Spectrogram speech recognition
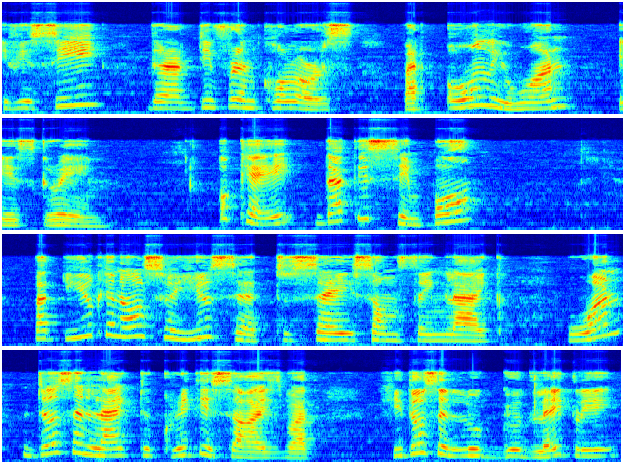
If you see, there are different colors, but only one is green. Okay, that is simple. But you can also use it to say something like, one doesn't like to criticize, but he doesn't look good lately.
